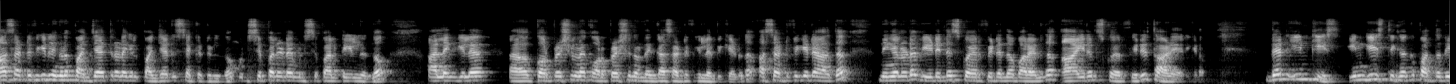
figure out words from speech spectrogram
ആ സർട്ടിഫിക്കറ്റ് നിങ്ങൾ പഞ്ചായത്തിലാണെങ്കിൽ പഞ്ചായത്ത് സെക്രട്ടറിയിൽ നിന്നോ മുനിസിപ്പാലിറ്റിയുടെ മുനിസിപ്പാലിറ്റിയിൽ നിന്നോ അല്ലെങ്കിൽ കോർപ്പറേഷനിലെ കോർപ്പറേഷൻ നിങ്ങൾക്ക് ആ സർട്ടിഫിക്കറ്റ് ലഭിക്കേണ്ടത്. ആ സർട്ടിഫിക്കറ്റിനകത്ത് നിങ്ങളുടെ വീടിന്റെ സ്ക്വയർ ഫീറ്റ് എന്ന് പറയുന്നത് ആയിരം സ്ക്വയർ ഫീറ്റ് താഴെയായിരിക്കണം. Then in case in case നിങ്ങൾക്ക് പദ്ധതി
